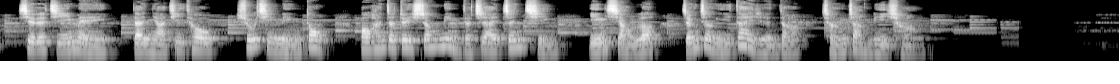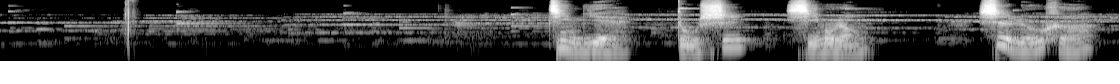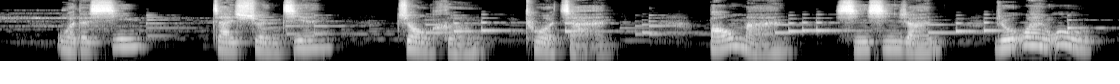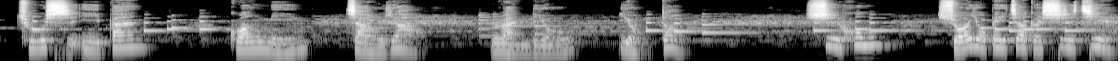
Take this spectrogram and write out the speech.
写得极美，淡雅剔透，抒情灵动，饱含着对生命的挚爱真情，影响了整整一代人的成长历程。静夜读诗，席慕容。是如何？我的心。在瞬间，纵横拓展，饱满，欣欣然，如万物初始一般，光明照耀，软流涌动，似乎所有被这个世界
